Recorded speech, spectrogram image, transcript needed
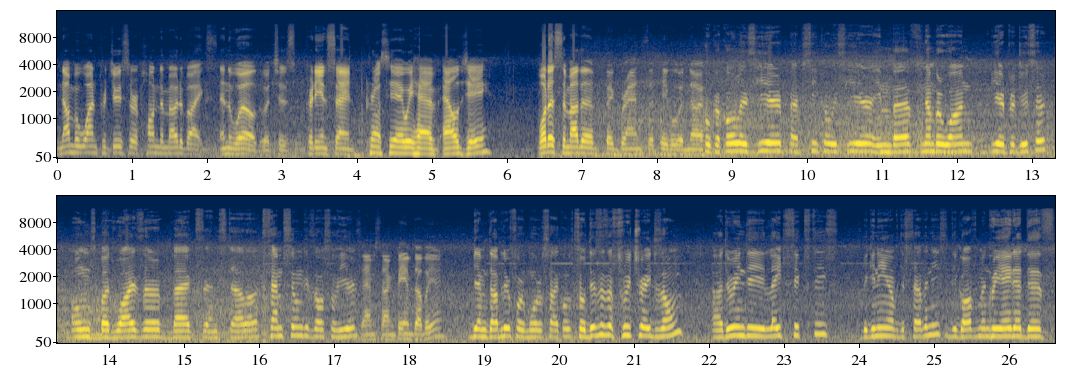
number one producer of Honda motorbikes in the world, which is pretty insane. Across here we have LG. What are some other big brands that people would know? Coca-Cola is here, PepsiCo is here, InBev, number one beer producer, owns Budweiser, Beck's and Stella. Samsung is also here. Samsung, BMW. BMW for motorcycles. So this is a free trade zone. Uh, during the late 60s, beginning of the 70s, the government created this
